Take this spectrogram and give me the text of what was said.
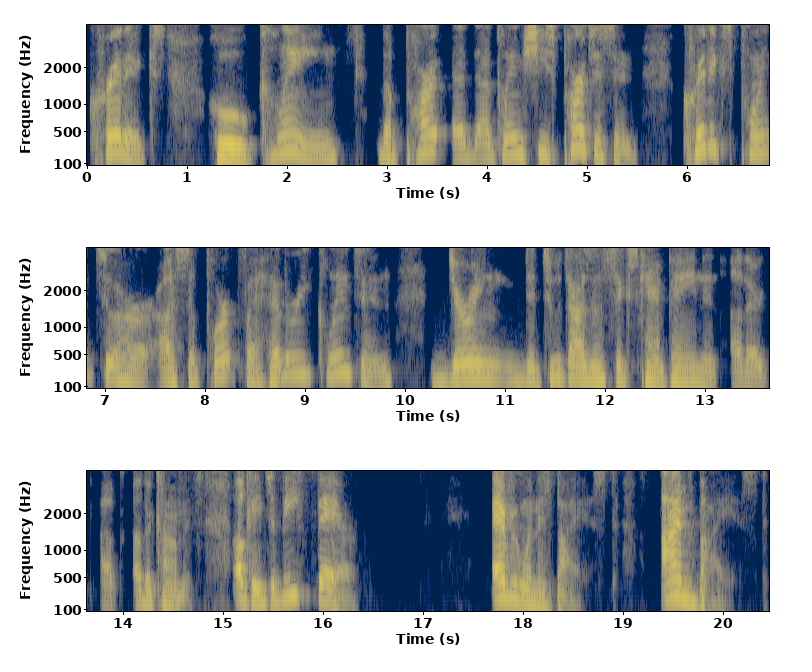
critics who claim the part uh, claim she's partisan. Critics point to her uh, support for Hillary Clinton during the 2006 campaign and other uh, other comments. Okay, to be fair, everyone is biased. I'm biased.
